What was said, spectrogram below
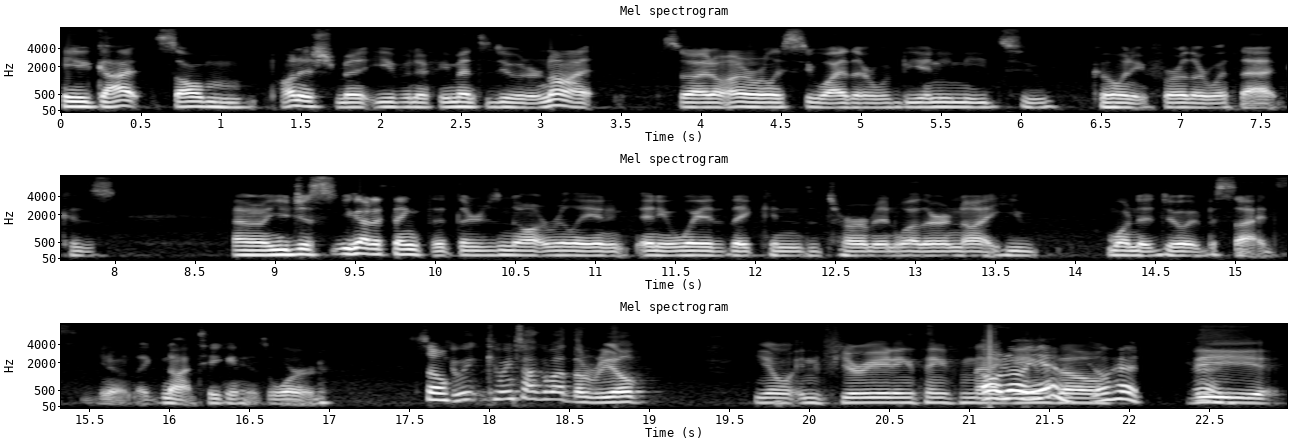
he got some punishment even if he meant to do it or not so i don't i don't really see why there would be any need to go any further with that cuz I don't know. You just you got to think that there's not really any, any way that they can determine whether or not he wanted to do it. Besides, you know, like not taking his word. So, Can we can we talk about the real, you know, infuriating thing from that oh no, game yeah, though? go ahead. Go ahead.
